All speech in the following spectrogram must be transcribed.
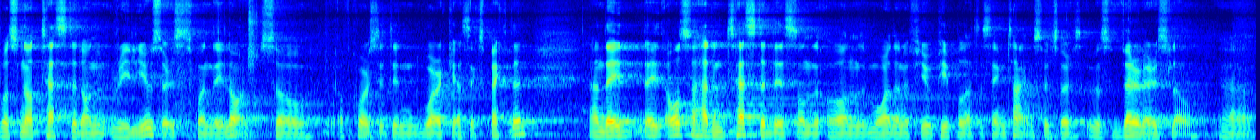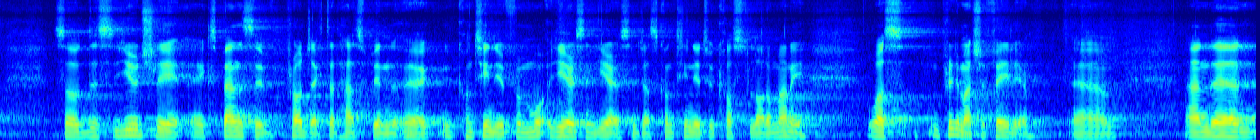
was not tested on real users when they launched. So of course it didn't work as expected. And they, they also hadn't tested this on, on more than a few people at the same time. So it was, it was very, very slow. Uh, so this hugely expensive project that has been uh, continued for years and years and just continued to cost a lot of money was pretty much a failure. Um, and uh,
